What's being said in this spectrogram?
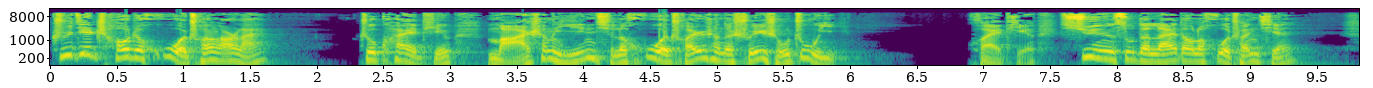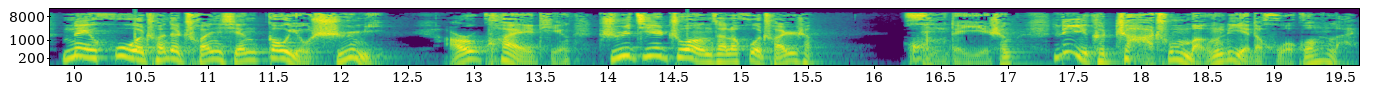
直接朝着货船而来。这快艇马上引起了货船上的水手注意，快艇迅速的来到了货船前，那货船的船舷高有十米，而快艇直接撞在了货船上，轰的一声，立刻炸出猛烈的火光来，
